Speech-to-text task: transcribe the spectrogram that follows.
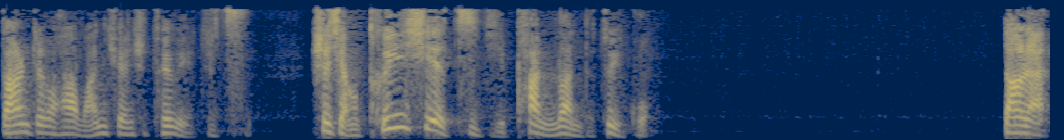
当然，这个话完全是推诿之词，是想推卸自己叛乱的罪过。当然，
